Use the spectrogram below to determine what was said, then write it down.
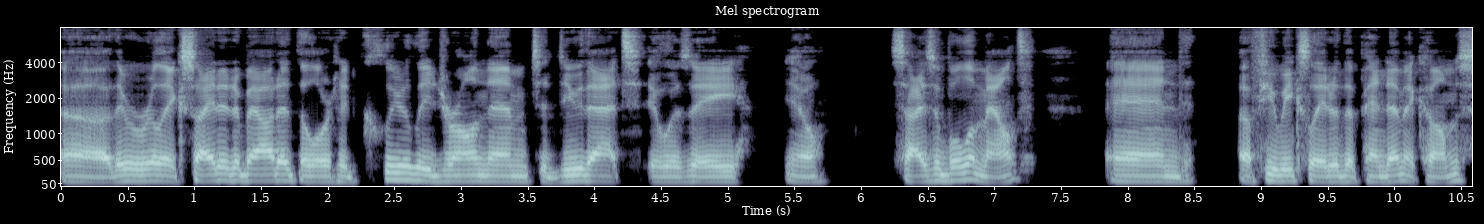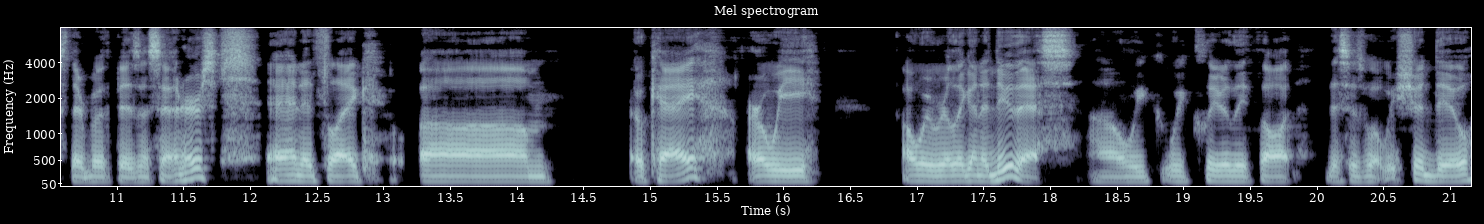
uh, they were really excited about it. The Lord had clearly drawn them to do that. It was a, you know, sizable amount. And a few weeks later, the pandemic comes. They're both business owners. And it's like, um, okay, are we, are we really going to do this? Uh, we, we clearly thought this is what we should do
